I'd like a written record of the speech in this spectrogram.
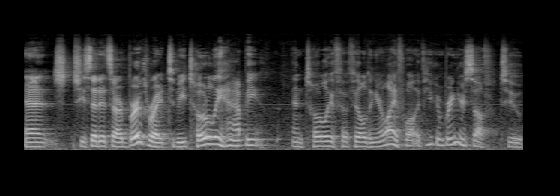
And she said, It's our birthright to be totally happy and totally fulfilled in your life. Well, if you can bring yourself to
